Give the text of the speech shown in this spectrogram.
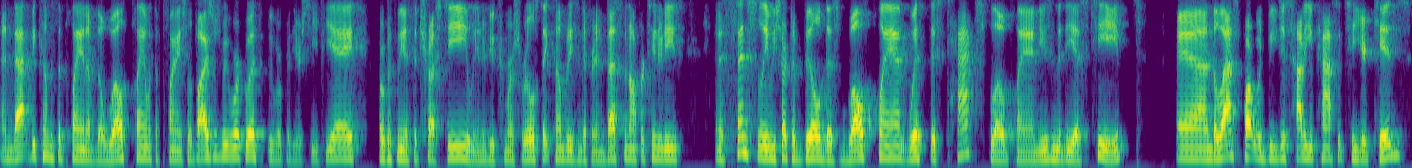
And that becomes the plan of the wealth plan with the financial advisors we work with. We work with your CPA, work with me as the trustee. We interview commercial real estate companies and different investment opportunities. And essentially, we start to build this wealth plan with this tax flow plan using the DST. And the last part would be just how do you pass it to your kids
